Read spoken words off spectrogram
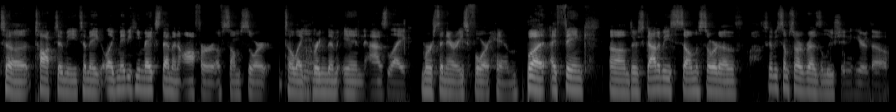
to talk to me to make like maybe he makes them an offer of some sort to like Mm. bring them in as like mercenaries for him. But I think um, there's got to be some sort of there's got to be some sort of resolution here though.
